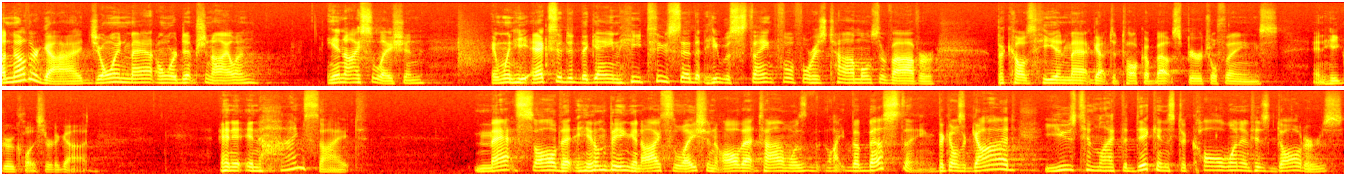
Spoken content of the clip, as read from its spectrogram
Another guy joined Matt on Redemption Island in isolation. And when he exited the game, he too said that he was thankful for his time on Survivor because he and Matt got to talk about spiritual things and he grew closer to God. And in hindsight, Matt saw that him being in isolation all that time was like the best thing because God used him like the Dickens to call one of his daughters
